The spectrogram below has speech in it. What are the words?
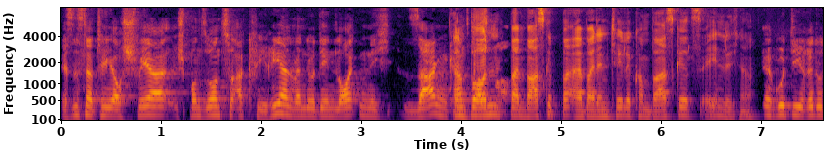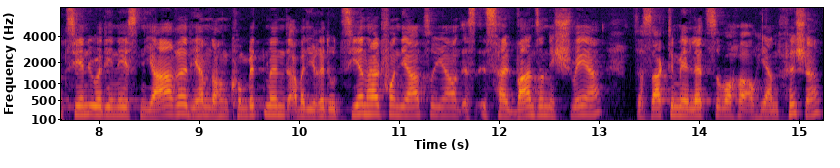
Es ist natürlich auch schwer, Sponsoren zu akquirieren, wenn du den Leuten nicht sagen kannst. In Bonn beim Basketball, äh, bei den Telekom Baskets ähnlich, ne? Ja gut, die reduzieren über die nächsten Jahre, die haben noch ein Commitment, aber die reduzieren halt von Jahr zu Jahr und es ist halt wahnsinnig schwer. Das sagte mir letzte Woche auch Jan Fischer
